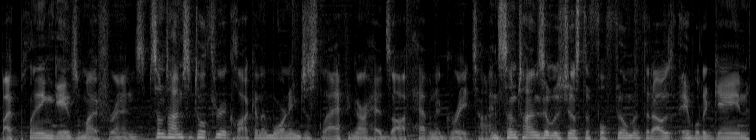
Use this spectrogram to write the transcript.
by playing games with my friends, sometimes until 3 o'clock in the morning just laughing our heads off, having a great time. And sometimes it was just the fulfillment that I was able to gain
